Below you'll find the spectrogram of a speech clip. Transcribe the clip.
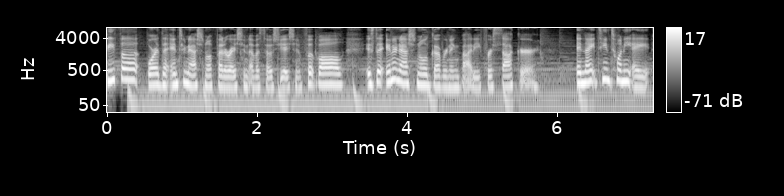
FIFA, or the International Federation of Association Football, is the international governing body for soccer. In 1928,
